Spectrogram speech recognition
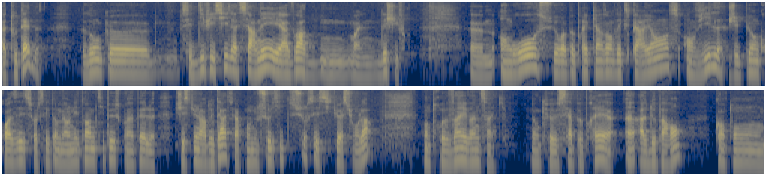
à toute aide. Donc, c'est difficile à cerner et à avoir mm, des chiffres. Euh, en gros, sur à peu près 15 ans d'expérience en ville, j'ai pu en croiser sur le secteur, mais en étant un petit peu ce qu'on appelle gestionnaire de cas, c'est-à-dire qu'on nous sollicite sur ces situations-là entre 20 et 25. Donc euh, c'est à peu près un à deux par an. Quand on,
